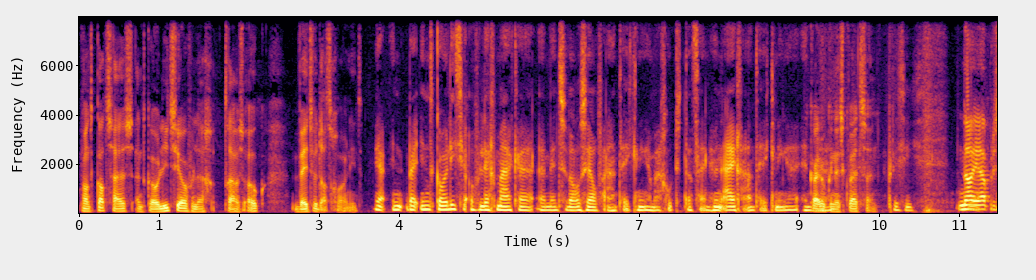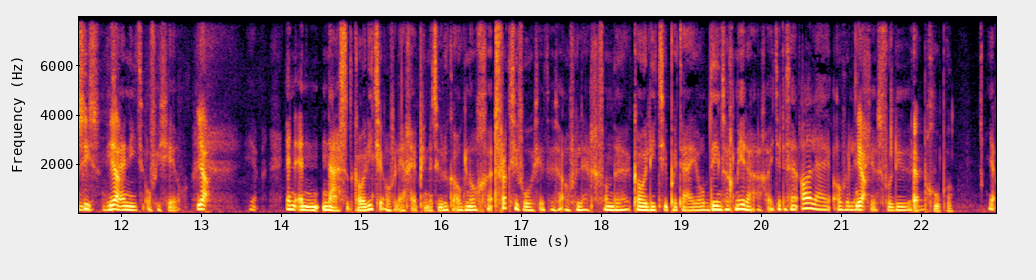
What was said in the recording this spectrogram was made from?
Want het katshuis en het coalitieoverleg trouwens ook, weten we dat gewoon niet. Ja, in, bij, in het coalitieoverleg maken eh, mensen wel zelf aantekeningen. Maar goed, dat zijn hun eigen aantekeningen. En, Kan je ook eh, ineens kwijt zijn. Precies. Nou ja, precies. Die, die Ja. zijn niet officieel. Ja. Ja. En, en naast het coalitieoverleg heb je natuurlijk ook nog het fractievoorzittersoverleg van de coalitiepartijen op dinsdagmiddag. Weet je, er zijn allerlei overlegjes voortdurend. Appgroepen. Ja.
